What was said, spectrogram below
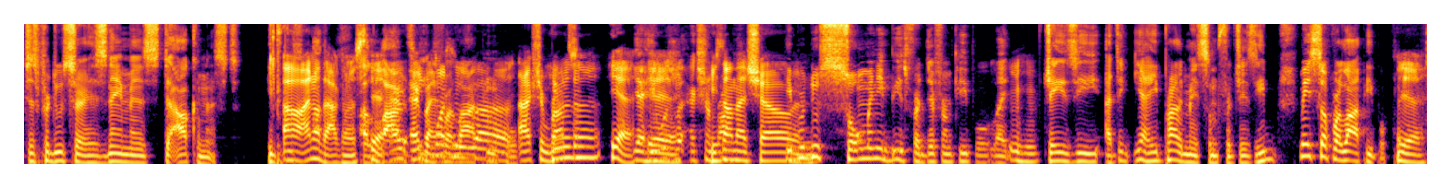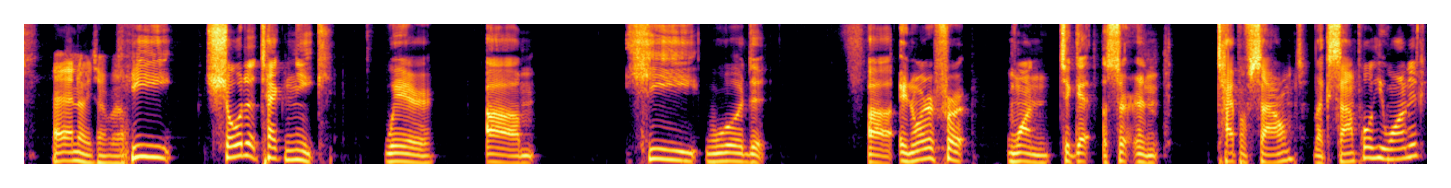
just producer. His name is The Alchemist. Oh, I know the Alchemist. A Yeah, lot of everybody. for one a who lot of uh, people. Action Bronson. a yeah, Yeah, he yeah. was with Action He's on that show. He and- produced so many beats for different people, like Mhm. Jay Z. I think, yeah, he probably made some for Jay Z. He made stuff for a lot of people. yeah, I, I know what you're talking about. He showed a technique where, um, he would, uh, in order for one to get a certain type of sound, like sample he wanted,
